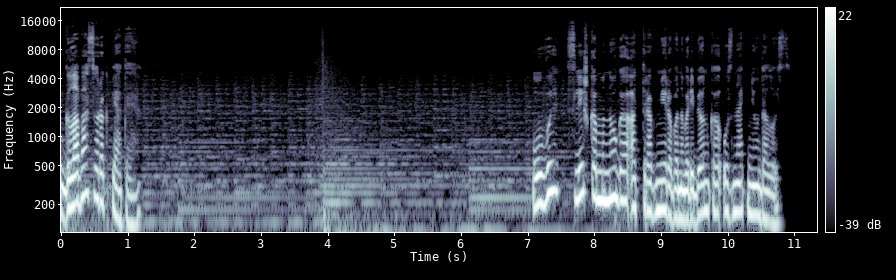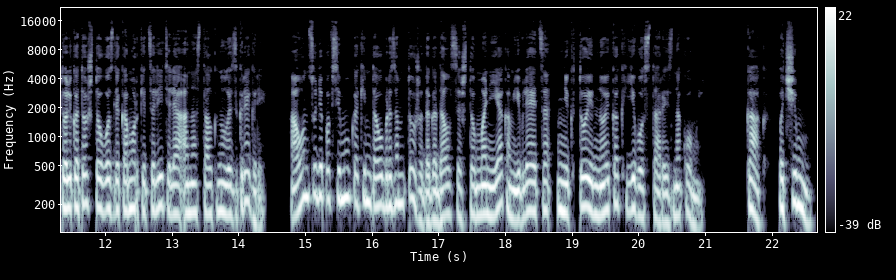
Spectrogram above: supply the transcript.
Глава 45 Увы, слишком много от травмированного ребенка узнать не удалось. Только то, что возле коморки целителя она столкнулась с Грегори, а он, судя по всему, каким-то образом тоже догадался, что маньяком является никто иной, как его старый знакомый. Как? Почему?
